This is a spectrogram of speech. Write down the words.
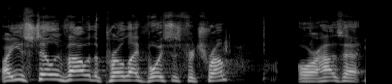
Are you still involved with the pro life Voices for Trump? Or how's that?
